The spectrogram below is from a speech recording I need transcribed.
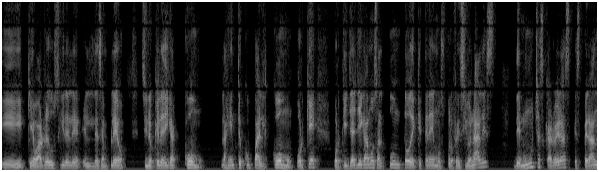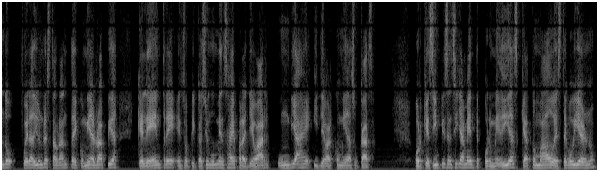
eh, que va a reducir el, desempleo, sino que le diga cómo. La gente ocupa el cómo. ¿Por qué? Porque ya llegamos al punto de que tenemos profesionales de muchas carreras esperando fuera de un restaurante de comida rápida que le entre en su aplicación un mensaje para llevar un viaje y llevar comida a su casa. Porque simple y sencillamente por medidas que ha tomado este gobierno,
